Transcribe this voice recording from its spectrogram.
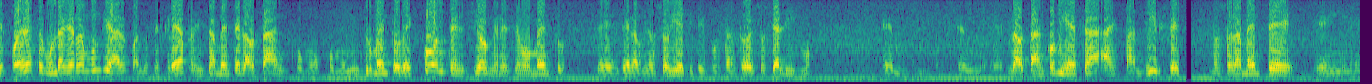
después de la Segunda Guerra Mundial, cuando se crea precisamente la OTAN como, como un instrumento de contención en ese momento de, la Unión Soviética y por tanto del socialismo, em, em, la OTAN comienza a expandirse no solamente en,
